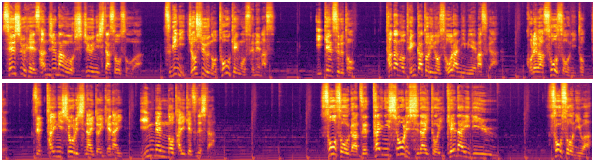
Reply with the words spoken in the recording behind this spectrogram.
清州兵30万を手中にした曹操は次に徐州の東県を攻めます。一見するとただの天下取りの騒乱に見えますがこれは曹操にとって絶対に勝利しないといけない因縁の対決でした。曹操が絶対に勝利しないといけない理由。曹操には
